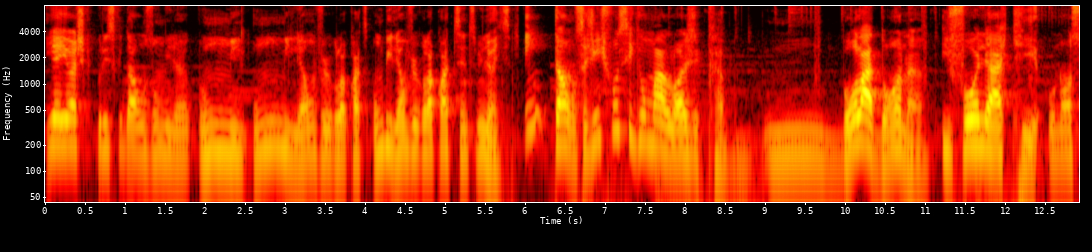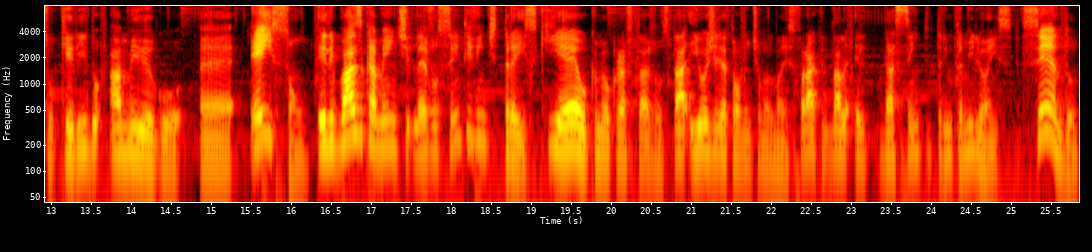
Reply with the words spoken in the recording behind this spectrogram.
e aí eu acho que por isso que dá uns 1 milhão, 1, 1 milhão, 4, 1 bilhão, 400 milhões. Então, se a gente for seguir uma lógica boladona e for olhar aqui o nosso querido amigo é, Aeson, ele basicamente level 123, que é o que o meu craftável está, e hoje ele atualmente é o meu mais fraco, ele dá, ele dá 130 milhões. Sendo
